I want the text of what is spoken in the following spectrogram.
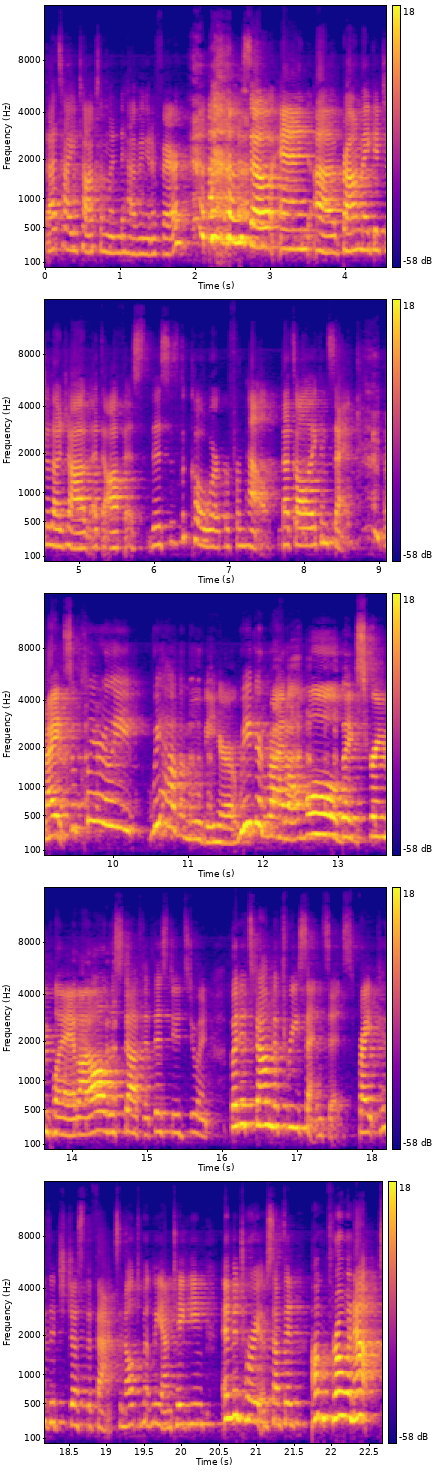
That's how you talk someone into having an affair. so, and uh, Brown might get you that job at the office. This is the coworker from hell. That's all I can say, right? So clearly, we have a movie here. We could write a whole big screenplay about all the stuff that this dude's doing. But it's down to three sentences, right? Because it's just the facts. And ultimately, I'm taking inventory of something I'm throwing out.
